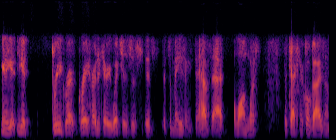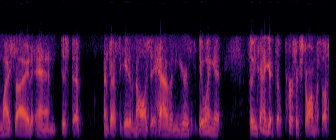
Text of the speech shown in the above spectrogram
you know you get you get three great great hereditary witches is is it's amazing to have that along with the technical guys on my side and just the investigative knowledge they have and years of doing it. So you kind of get the perfect storm with us.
